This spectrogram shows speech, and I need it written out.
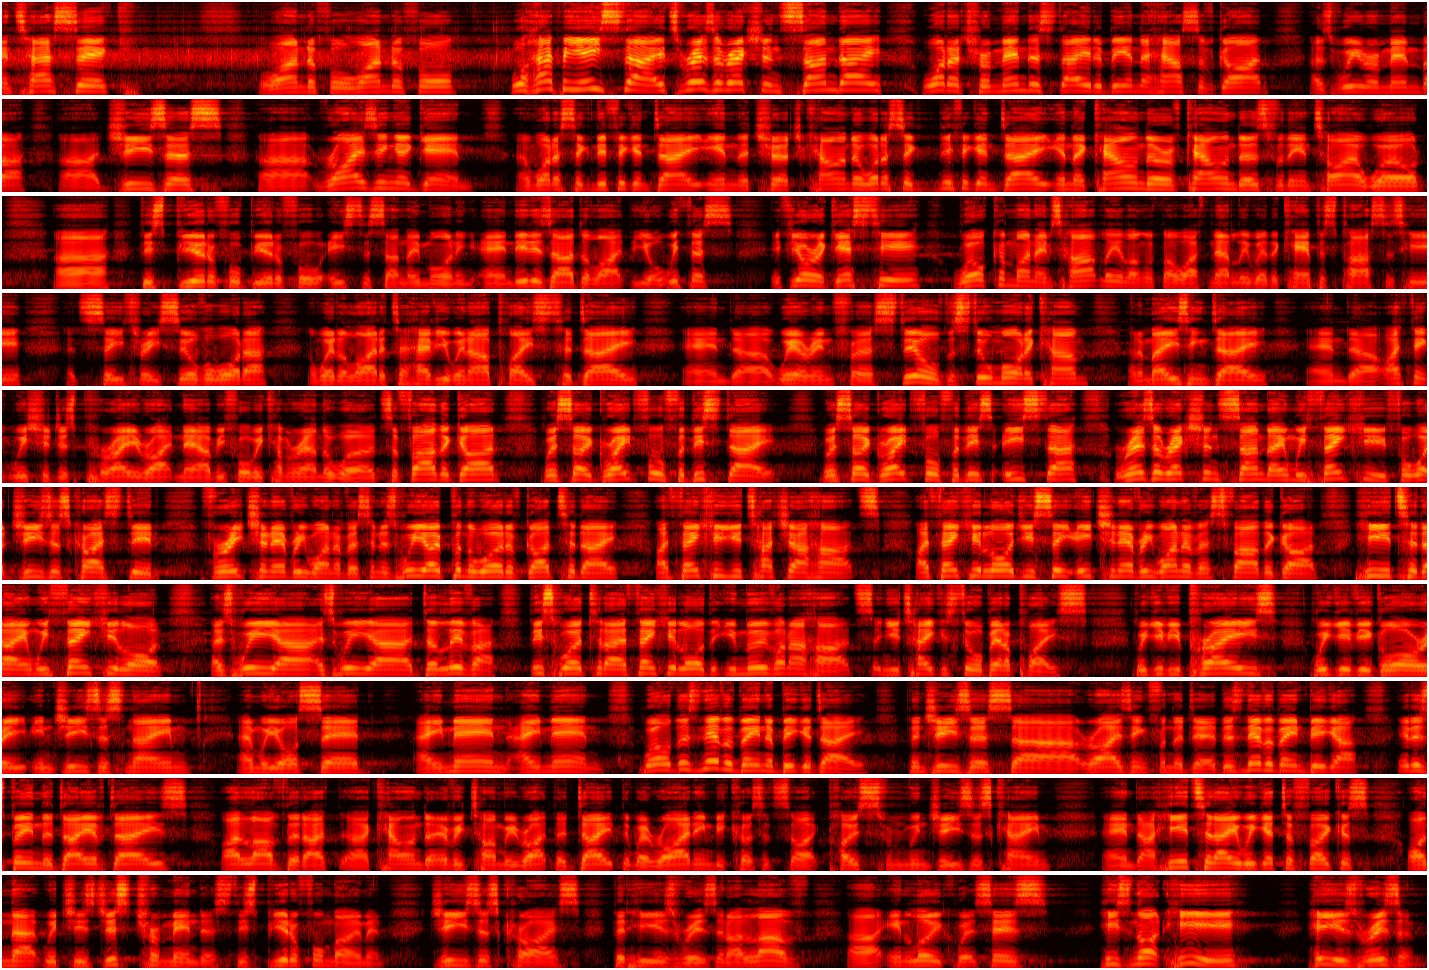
Fantastic. Wonderful, wonderful. Well, happy Easter. It's Resurrection Sunday. What a tremendous day to be in the house of God as we remember uh, Jesus uh, rising again. And what a significant day in the church calendar. What a significant day in the calendar of calendars for the entire world. Uh, this beautiful, beautiful Easter Sunday morning. And it is our delight that you're with us. If you're a guest here, welcome. My name's Hartley, along with my wife Natalie. We're the campus pastors here at C3 Silverwater, and we're delighted to have you in our place today. And uh, we're in for still, there's still more to come, an amazing day. And uh, I think we should just pray right now before we come around the word. So, Father God, we're so grateful for this day. We're so grateful for this Easter Resurrection Sunday, and we thank you for what Jesus Christ did for each and every one of us. And as we open the Word of God today, I thank you, you touch our hearts. I thank you, Lord, you see each and every one of us, Father God, here today. And we thank you, Lord, as we, uh, as we uh, deliver this Word today. I thank you, Lord, that you move on our hearts and you take us to a better place. We give you praise, we give you glory in Jesus' name. And we all said, Amen. Amen. Well, there's never been a bigger day than Jesus uh, rising from the dead. There's never been bigger. It has been the day of days. I love that our uh, calendar, every time we write the date that we're writing, because it's like posts from when Jesus came. And uh, here today, we get to focus on that, which is just tremendous this beautiful moment Jesus Christ, that He is risen. I love uh, in Luke where it says, He's not here, He is risen.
